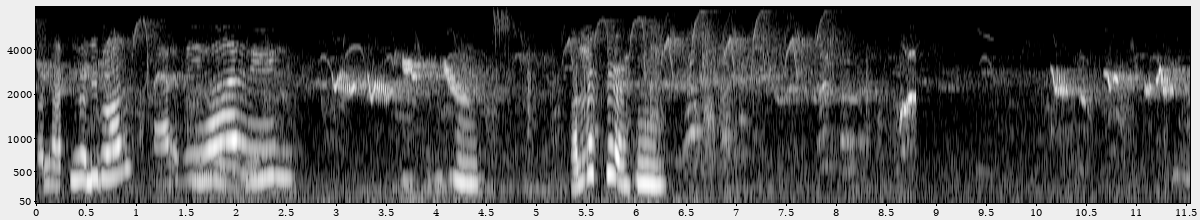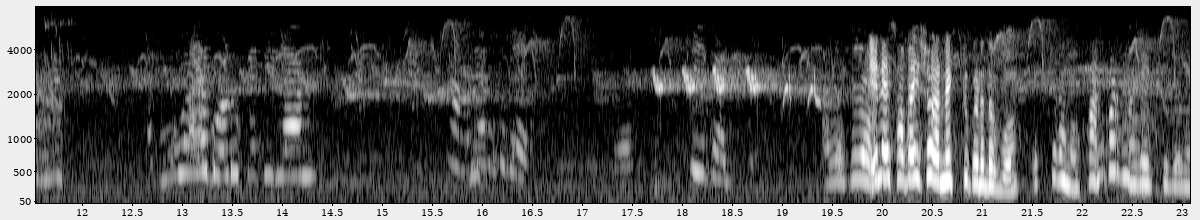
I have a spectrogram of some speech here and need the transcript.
তাহলে হ্যাপি হোলি বল। ভালো লাগছে? একটু করে দেবো। একটুখানি ফান করবি একটু করে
